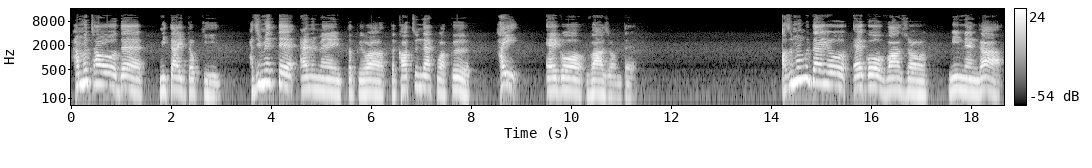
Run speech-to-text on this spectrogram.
ハム太郎で見たいとき、初めてアニメときは、The Cartoon Network、はい、英語バージョンで。アズモングだよ、英語バージョン2年が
